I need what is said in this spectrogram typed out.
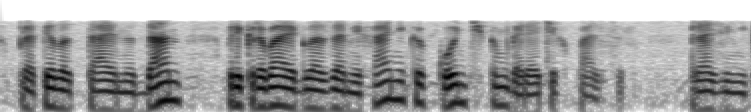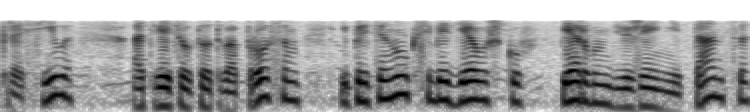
— пропела тайна Дан, прикрывая глаза механика кончиком горячих пальцев. «Разве не красиво?» — ответил тот вопросом и притянул к себе девушку в первом движении танца,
